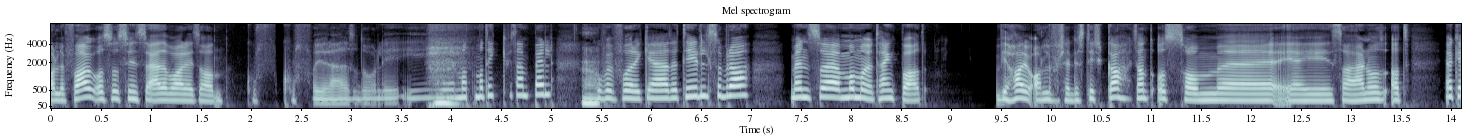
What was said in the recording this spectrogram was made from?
alle fag, og så syns jeg det var litt sånn hvorf, Hvorfor gjør jeg det så dårlig i eh, matematikk, for eksempel? Ja. Hvorfor får ikke jeg det til så bra? Men så må man jo tenke på at vi har jo alle forskjellige styrker, sant? og som eh, jeg sa her nå, at ok,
